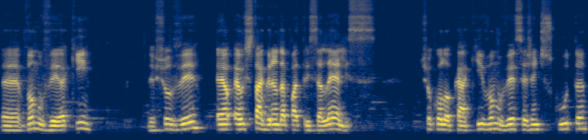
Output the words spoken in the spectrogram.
É, vamos ver aqui. Deixa eu ver. É, é, o Instagram da Patrícia Leles. Deixa eu colocar aqui. Vamos ver se a gente escuta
